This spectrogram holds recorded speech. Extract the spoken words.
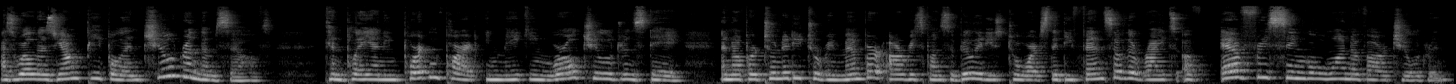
as well as young people and children themselves, can play an important part in making World Children's Day an opportunity to remember our responsibilities towards the defense of the rights of every single one of our children.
